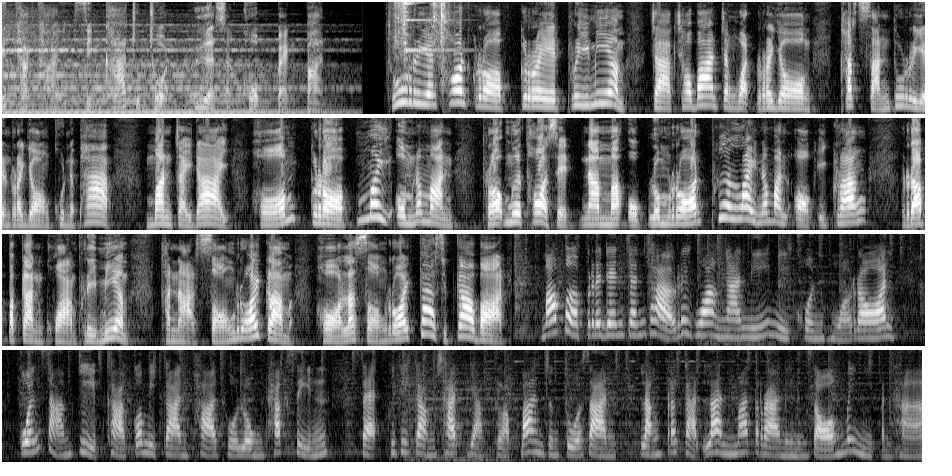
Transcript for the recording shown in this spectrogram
ทิศทางไทย สินค้าชุมชน เพื่อสังคมแบ่งปัน ทุเรียนทอดกรอบเกรดพรีเมียม จากชาวบ้านจังหวัดระยอง คัดสรรทุเรียนระยองคุณภาพ มั่นใจได้ หอมกรอบไม่อมน้ำมัน เพราะเมื่อทอดเสร็จนำมาอบลมร้อนเพื่อไล่น้ำมันออกอีกครั้ง รับประกันความพรีเมียม ขนาด 200 กรัมห่อละ 299 บาท มาเปิดประเด็นกันค่ะ เรียกว่างานนี้มีคนหัวร้อน กวนสามกีบค่ะ ก็มีการพาทัวร์ลงทักษิณแสะพฤติกรรมชัดอยากกลับบ้านจนตัวสั่น หลังประกาศลั่นมาตรา 112 ไม่มีปัญหา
